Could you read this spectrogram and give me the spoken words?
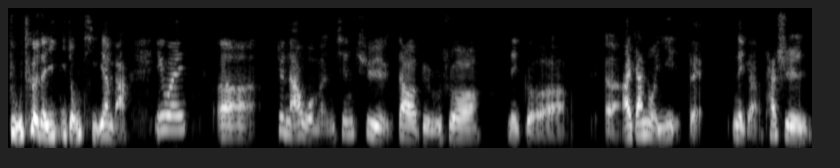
独特的一一种体验吧。因为呃，就拿我们先去到，比如说那个呃阿加诺伊，对，那个它是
